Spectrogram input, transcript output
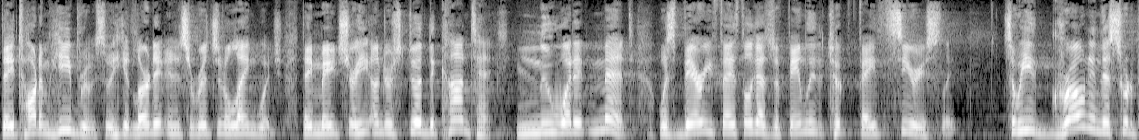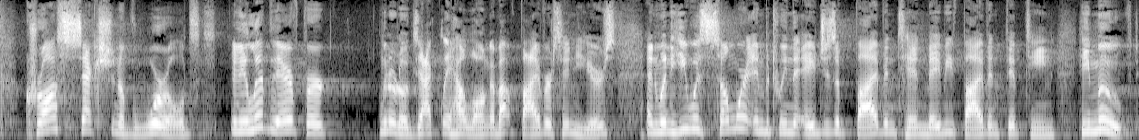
They taught him Hebrew so he could learn it in its original language. They made sure he understood the content, knew what it meant, was very faithful. Guys, a family that took faith seriously. So he had grown in this sort of cross section of worlds, and he lived there for we don't know exactly how long, about five or 10 years. And when he was somewhere in between the ages of five and 10, maybe five and 15, he moved.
